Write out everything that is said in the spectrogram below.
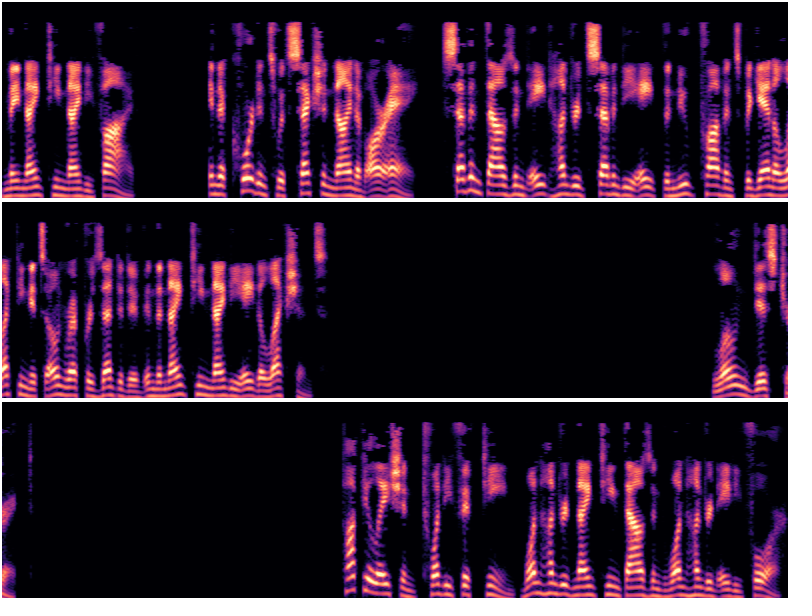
May 1995. In accordance with Section 9 of R.A. 7,878 The new province began electing its own representative in the 1998 elections. Lone District. Population 2015 119,184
